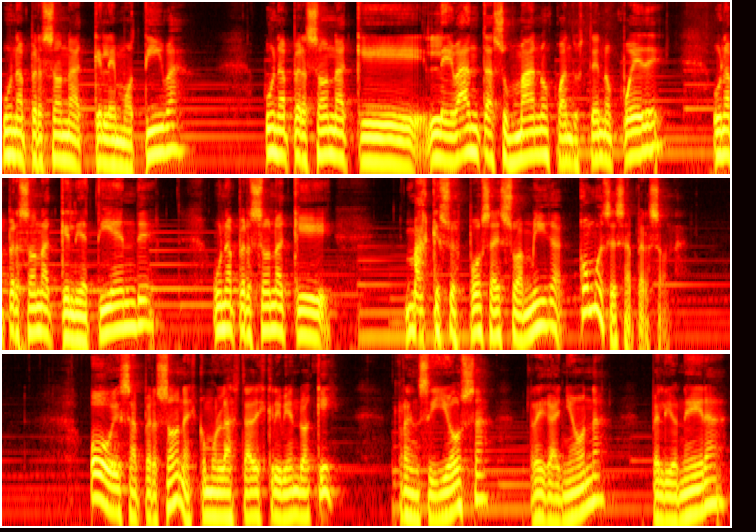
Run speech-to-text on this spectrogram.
¿Una persona que le motiva? una persona que levanta sus manos cuando usted no puede, una persona que le atiende, una persona que más que su esposa es su amiga. ¿Cómo es esa persona? O esa persona es como la está describiendo aquí, rencillosa, regañona, peleonera,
